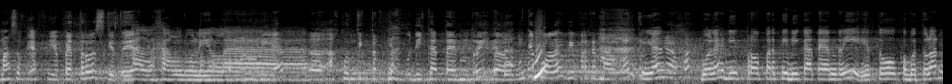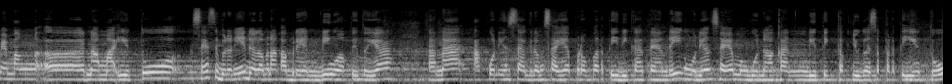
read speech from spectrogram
masuk FYP terus gitu ya. Alhamdulillah. Lihat eh, akun TikToknya Budika Tenri, eh, mungkin boleh diperkenalkan Iya, apa? boleh di properti di Katenri itu kebetulan memang eh, nama itu saya sebenarnya dalam rangka branding waktu itu ya karena akun Instagram saya properti di Katenri kemudian saya menggunakan di TikTok juga seperti itu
